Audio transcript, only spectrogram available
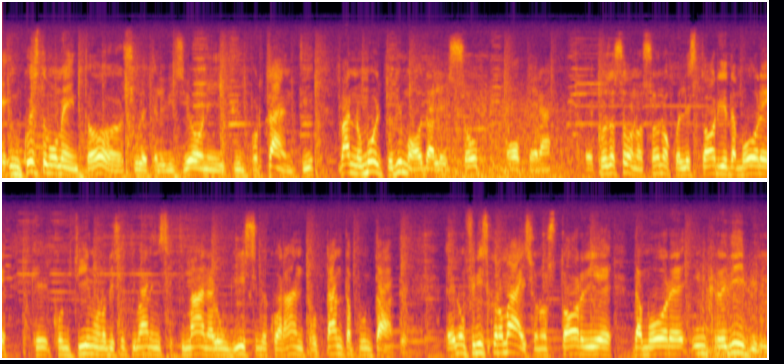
Eh, in questo momento eh, sulle televisioni più importanti vanno molto di moda le soap opera. Eh, cosa sono? Sono quelle storie d'amore che continuano di settimana in settimana, lunghissime, 40, 80 puntate. E non finiscono mai, sono storie d'amore incredibili,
